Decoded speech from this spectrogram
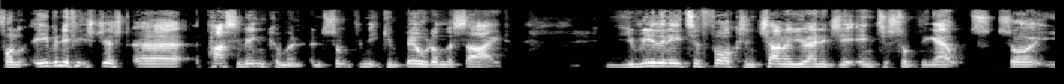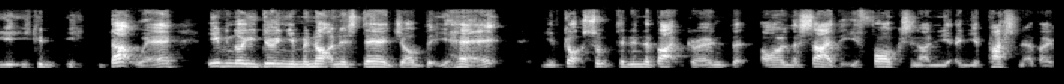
full, even if it's just uh, passive income and, and something that you can build on the side you really need to focus and channel your energy into something else. So you, you can you, that way, even though you're doing your monotonous day job that you hate, you've got something in the background that or on the side that you're focusing on and you're passionate about.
